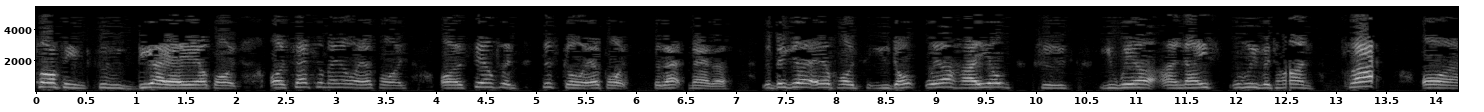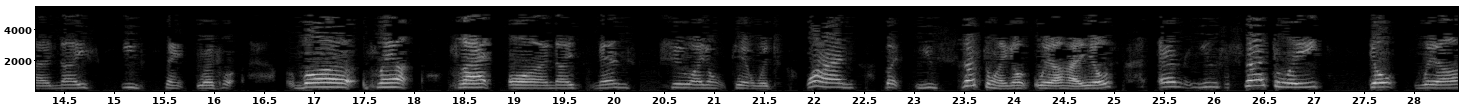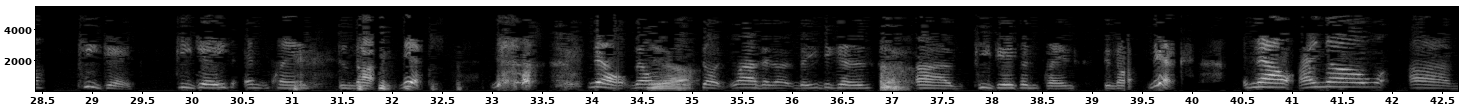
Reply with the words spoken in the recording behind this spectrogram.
crossing through DIA Airport or Sacramento Airport or San Francisco Airport for that matter. The bigger airports, you don't wear high-heeled shoes. You wear a nice Louis Vuitton flat or a nice Yves Saint Laurent flat, flat or a nice men's shoe. I don't care which one, but you certainly don't wear high heels, and you certainly don't wear PJs. PJs and planes do not mix. no, Mel Yeah. start laughing at me because uh, PJs and planes do not mix. Now, I know um,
